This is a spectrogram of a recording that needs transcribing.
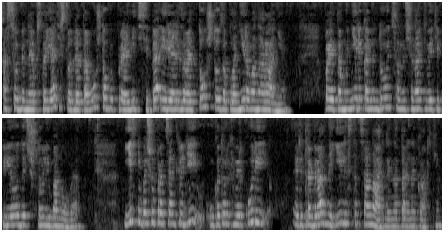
особенные обстоятельства для того, чтобы проявить себя и реализовать то, что запланировано ранее поэтому не рекомендуется начинать в эти периоды что-либо новое. Есть небольшой процент людей, у которых Меркурий ретроградный или стационарный в натальной карте.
